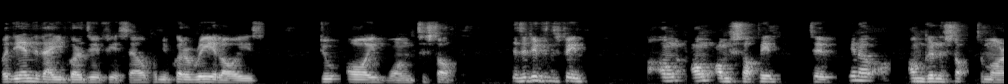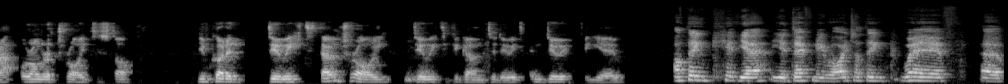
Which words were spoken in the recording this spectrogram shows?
But at the end of the day, you've got to do it for yourself and you've got to realise do I want to stop? There's a difference between I'm, I'm, I'm stopping to, you know, I'm going to stop tomorrow or I'm going to try to stop. You've got to do it. Don't try, do it if you're going to do it and do it for you. I think, yeah, you're definitely right. I think where uh,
